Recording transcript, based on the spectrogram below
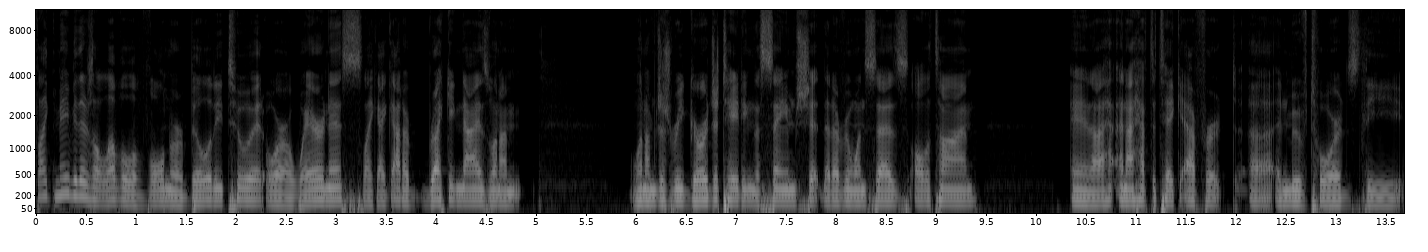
like maybe there's a level of vulnerability to it or awareness like i got to recognize when i'm when I'm just regurgitating the same shit that everyone says all the time. And I and I have to take effort uh, and move towards the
